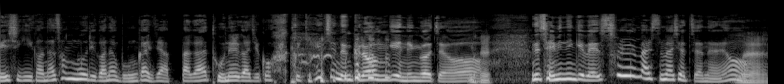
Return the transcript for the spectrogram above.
외식이거나 선물이거나 뭔가 이제 아빠가 돈을 가지고 확 이렇게 해주는 그런 게 있는 거죠. 네. 근데 재밌는 게 왜 술 말씀하셨잖아요. 네.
